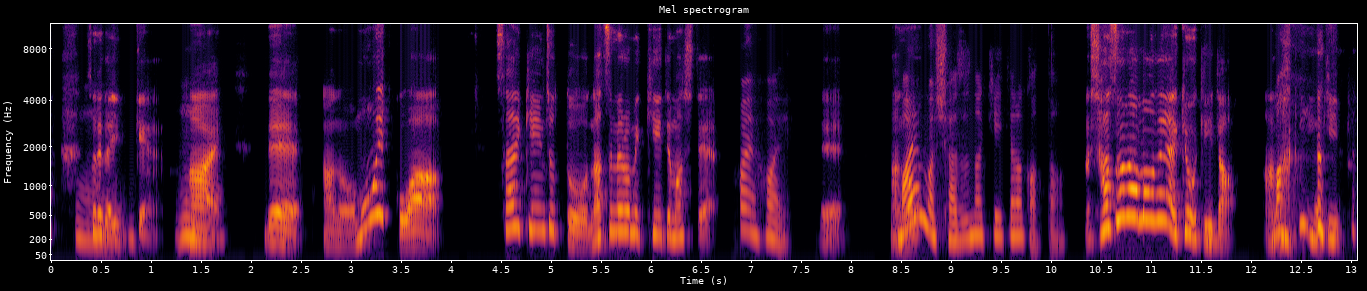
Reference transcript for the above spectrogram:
それが1件、うんはい。であのもう1個は最近ちょっと夏メロ聞いてましてはいはい。で前もシャズナ聞いてなかった？シャズナもね今日聞いた。あのま今日も聞いた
